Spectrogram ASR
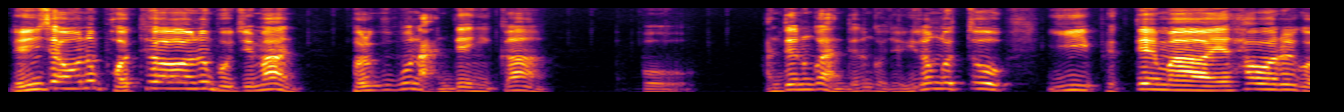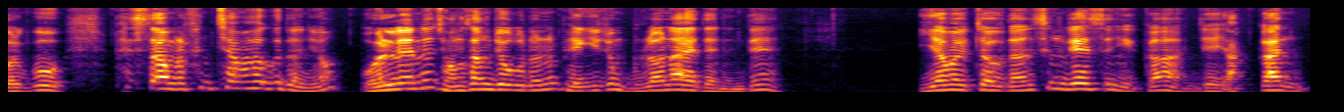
렌샤오는 버텨는 보지만 결국은 안 되니까 뭐 안 되는 건 안 되는 거죠. 이런 것도 이 백대마의 사활을 걸고 패싸움을 한참 하거든요. 원래는 정상적으로는 백이 좀 물러나야 되는데 이야마유타 구단은 승리했으니까 이제 약간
